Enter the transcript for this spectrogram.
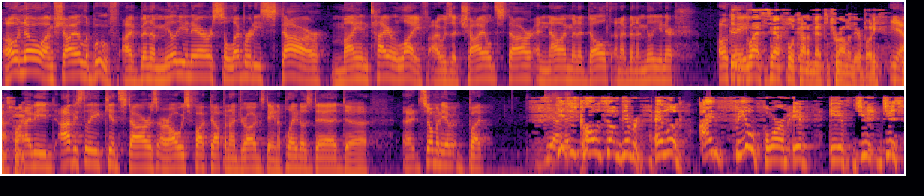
oh no, I'm Shia LaBeouf. I've been a millionaire celebrity star my entire life. I was a child star, and now I'm an adult, and I've been a millionaire. Okay the Okay, glass is half full kind of mental trauma there, buddy. Yeah, It's fine. I mean, obviously, kid stars are always fucked up and on drugs. Dana Plato's dead. Uh, uh, so many of but yeah, Yeah, just call it something different. And look, I'd feel for him if if ju- just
